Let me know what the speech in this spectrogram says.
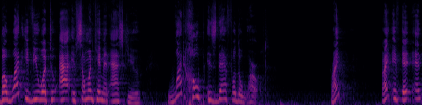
But what if you were to, ask, if someone came and asked you, what hope is there for the world? Right? Right? If, and,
